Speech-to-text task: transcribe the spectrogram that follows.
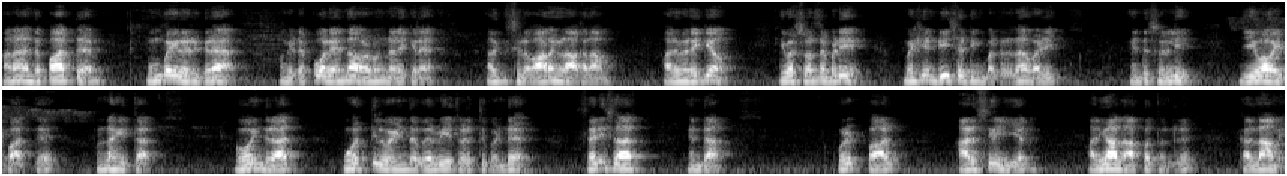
ஆனால் இந்த பார்ட்டு மும்பையில் இருக்கிற உங்கள் டெப்போலேருந்து தான் வரணும்னு நினைக்கிறேன். அதுக்கு சில வாரங்கள் ஆகலாம். அது வரைக்கும் இவர் சொல்கிறபடி மெஷின் ரீசெட்டிங் பண்ணுறது தான் வழி என்று சொல்லி ஜீவாவை பார்த்து புன்னகைத்தார். கோவிந்தராஜ் முகத்தில் வழிந்த வெறுவையை துடைத்து கொண்டு சரி சார் என்றான். பொருட்பால் அரசியலியல் அதிகாரம் நாற்பத்தொன்று கல்லாமை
